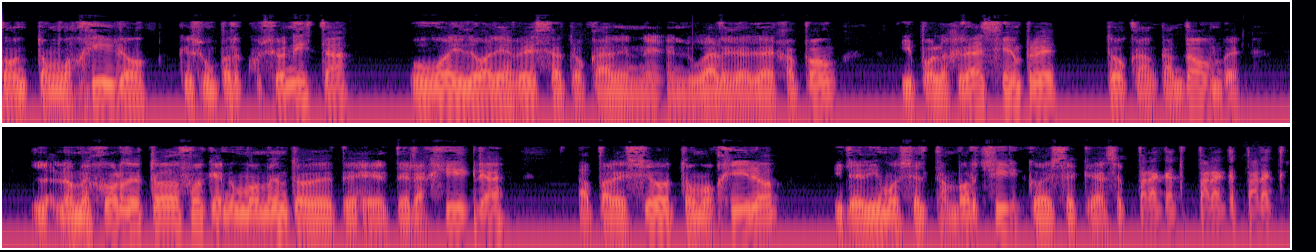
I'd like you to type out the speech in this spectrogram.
con Tomohiro, que es un percusionista, Hugo ha ido varias veces a tocar en, en lugares de allá de Japón y por lo general siempre tocan candombe. Lo, lo mejor de todo fue que en un momento de, de- de la gira apareció Tomohiro y le dimos el tambor chico, ese que hace paracat, paracat, paracat,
